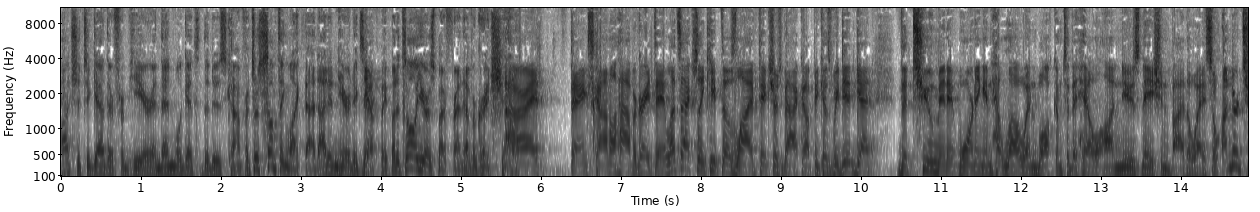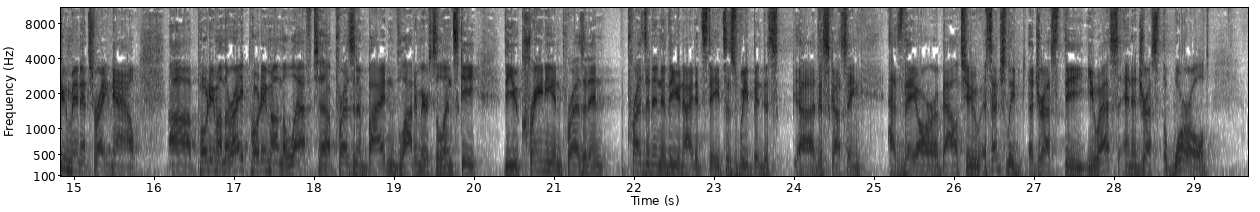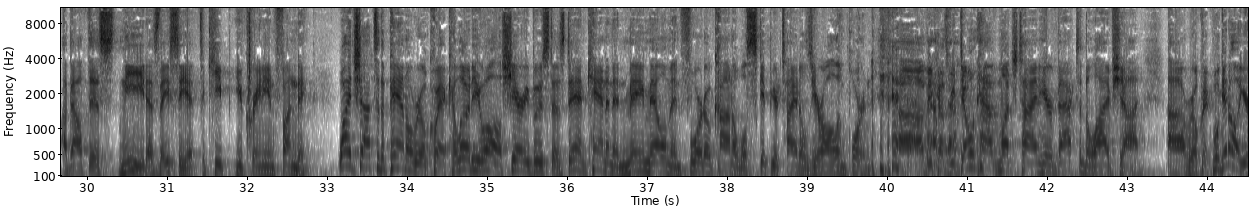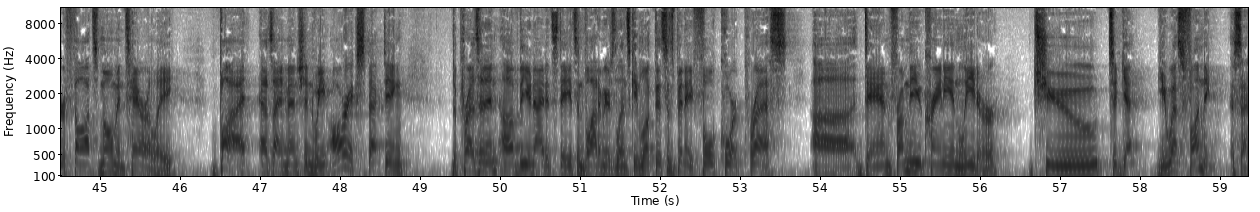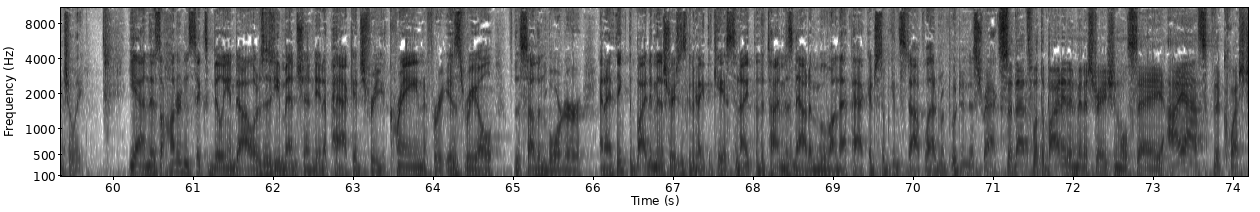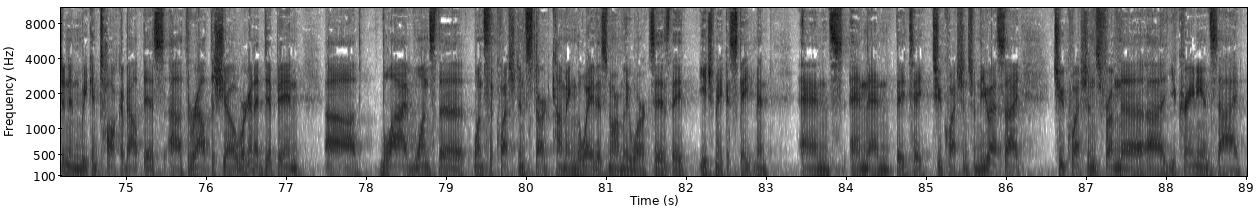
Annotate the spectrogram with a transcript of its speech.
watch it together from here, and then we'll get to the news conference or something like that. I didn't hear it exactly, yep. but it's all yours, my friend. Have a great show. All right. Thanks, Connell. Have a great day. Let's actually keep those live pictures back up because we did get the two minute warning. And hello and welcome to the Hill on News Nation, by the way. So, under two minutes right now. Uh, podium on the right, podium on the left. Uh, president Biden, Vladimir Zelensky, the Ukrainian president, the president of the United States, as we've been dis- uh, discussing, as they are about to essentially address the U.S. and address the world about this need, as they see it, to keep Ukrainian funding. Wide shot to the panel, real quick. Hello to you all. Cheri Bustos, Dan Cannon, and May Mailman, Ford O'Connell. We'll skip your titles. You're all important uh, because we don't have much time here. Back to the live shot, uh, real quick. We'll get all your thoughts momentarily. But as I mentioned, we are expecting the President of the United States and Vladimir Zelensky. Look, this has been a full court press, uh, Dan, from the Ukrainian leader to, to get U.S. funding, essentially. Yeah, and there's $106 billion, as you mentioned, in a package for Ukraine, for Israel, for the southern border. And I think the Biden administration is going to make the case tonight that the time is now to move on that package so we can stop Vladimir Putin in his tracks. So that's what the Biden administration will say. I ask the question, and we can talk about this uh, throughout the show. We're going to dip in uh, live once the, once the questions start coming. The way this normally works is they each make a statement, and, and then they take two questions from the U.S. side, two questions from the uh, Ukrainian side.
